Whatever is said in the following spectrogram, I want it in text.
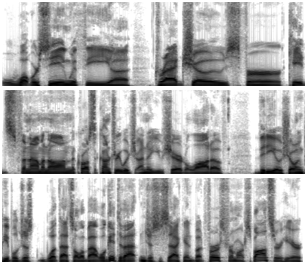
what we're seeing with the uh, drag shows for kids phenomenon across the country, which I know you've shared a lot of video showing people just what that's all about. We'll get to that in just a second. But first, from our sponsor here,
